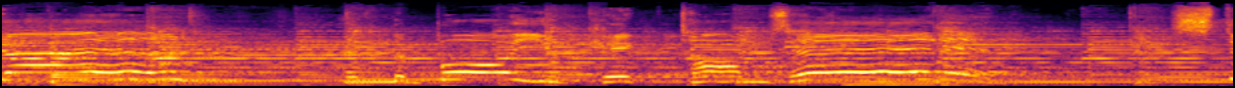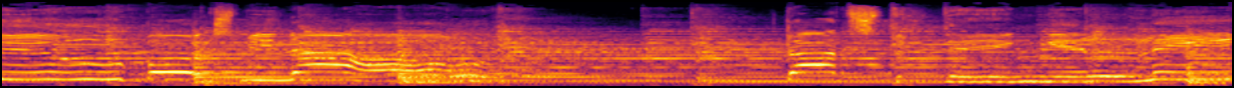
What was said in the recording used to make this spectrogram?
child, and the boy you kicked Tom's head in still bugs me now. That's the thing, it lingers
